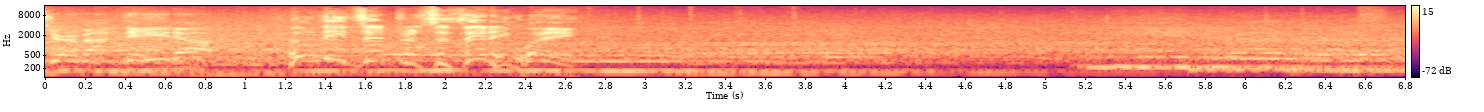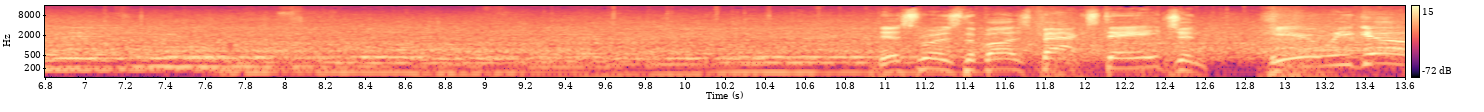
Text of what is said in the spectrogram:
Things are about to heat up. Who needs entrances anyway? This was the buzz backstage, and here we go.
